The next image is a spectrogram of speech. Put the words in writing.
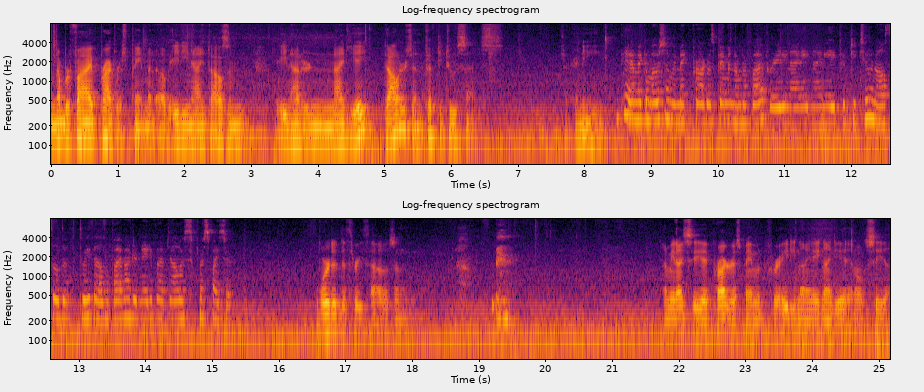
number five, progress payment of eighty-nine thousand, eight hundred and ninety-eight dollars and fifty-two cents. Is any, Okay, I make a motion, we make progress payment number five for eighty-nine, eight ninety-eight, fifty-two, and also the three thousand five hundred and eighty-five dollars for Spicer. Where did the three thousand? I mean, I see a progress payment for eighty-nine, eight ninety-eight. I don't see a,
